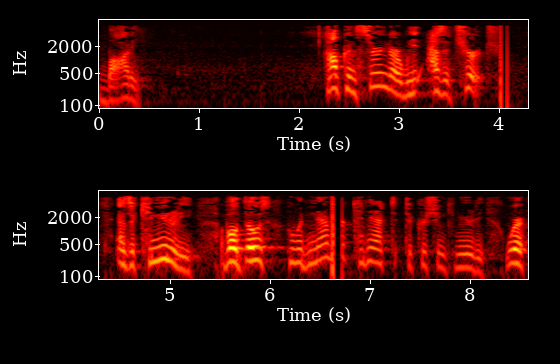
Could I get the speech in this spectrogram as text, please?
body. How concerned are we as a church as a community about those who would never connect to Christian community, where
